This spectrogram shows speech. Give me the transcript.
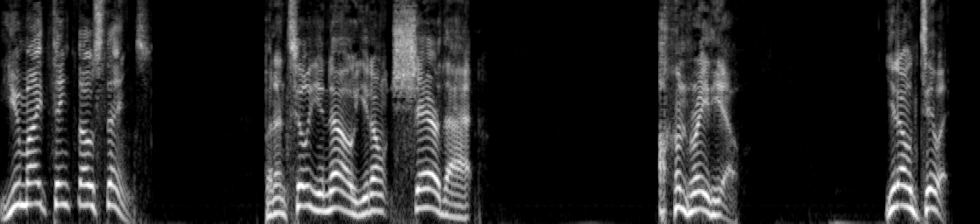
You might think those things. But until you know, you don't share that on radio. You don't do it.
